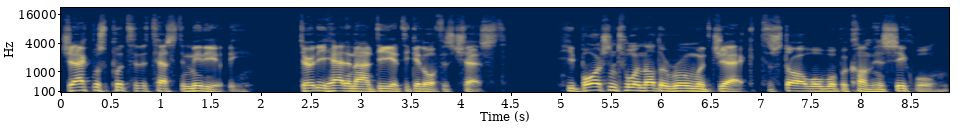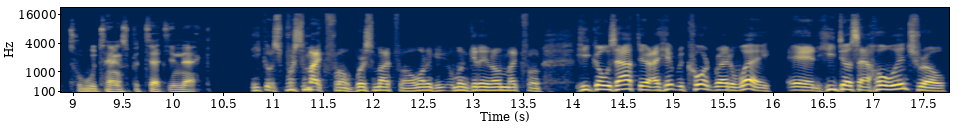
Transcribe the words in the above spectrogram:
Jack was put to the test immediately. Dirty had an idea to get off his chest. He barged into another room with Jack to start what will become his sequel to Wu Tang's Protect Your Neck. He goes, "Where's the microphone? Where's the microphone? I want to get, I want to get in on the microphone." He goes out there. I hit record right away, and he does that whole intro.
